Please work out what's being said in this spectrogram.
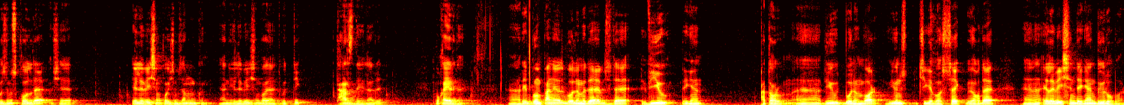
o'zimiz qo'lda o'sha elevation qo'yishimiz ham mumkin. Ya'ni elevation boya aytib o'tdik tarz deyiladi. Bu qayerda? Ribbon panel bo'limida bizda view degan qator e, view bo'limi bor. Viewni ichiga bossak bu yoqda e, elevation degan buyruq bor.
